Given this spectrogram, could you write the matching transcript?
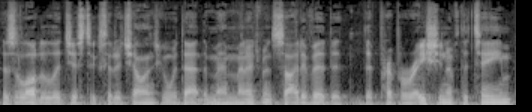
There's a lot of logistics that are challenging with that. The man management side of it, the, the preparation of the team,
